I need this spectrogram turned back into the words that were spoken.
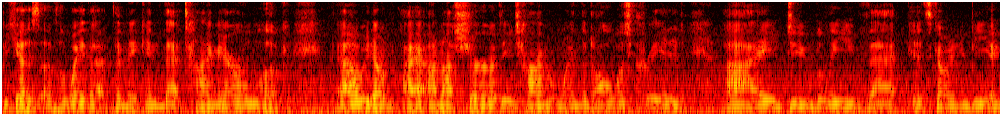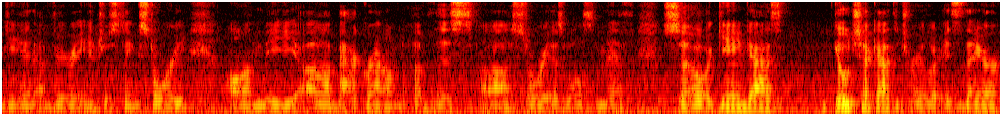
because of the way that they're making that time era look. Uh, we don't. I, I'm not sure the time when the doll was created. I do believe that it's going to be again a very interesting story on the uh, background of this uh, story as well as the myth. So again, guys, go check out the trailer. It's there.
